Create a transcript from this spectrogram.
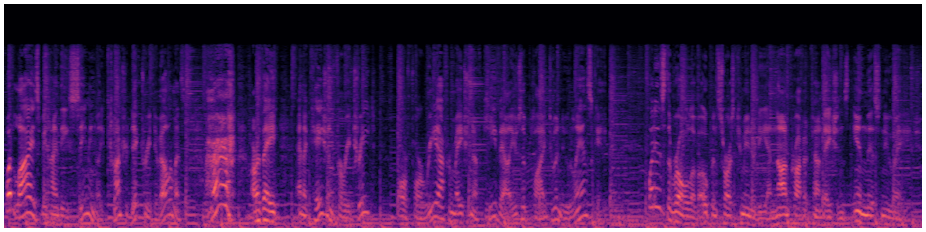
What lies behind these seemingly contradictory developments? Ah, are they an occasion for retreat or for reaffirmation of key values applied to a new landscape? What is the role of open source community and nonprofit foundations in this new age?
